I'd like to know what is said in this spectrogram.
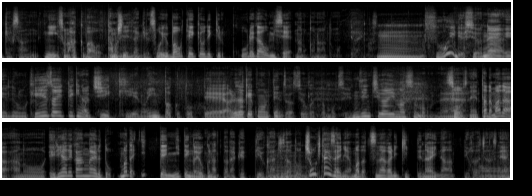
お客さんにその白馬を楽しんでいただける、そういう場を提供できる。これがお店なのかなと思ってはいます。うん。すごいですよね。いやでも経済的な地域へのインパクトってあれだけコンテンツが強かったらもう全然違いますもんね。そうですね。ただまだあのエリアで考えるとまだ点2点が良くなっただけっていう感じだとうん。長期滞在にはまだつながりきってないなっていう形なんですね。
